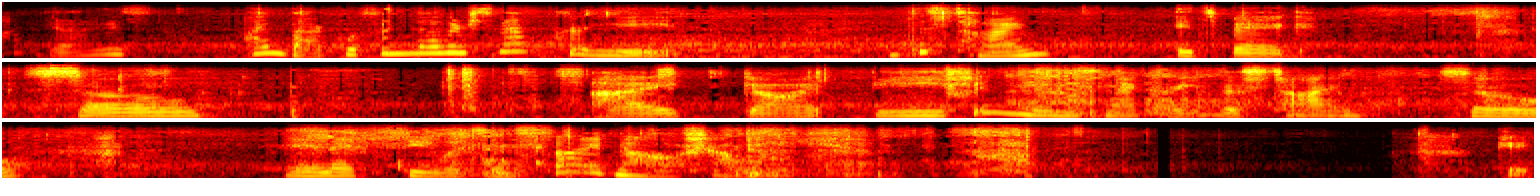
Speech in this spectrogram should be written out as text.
Hi guys, I'm back with another snack crate. This time, it's big. So, I got the Finland snack crate this time. So, let's see what's inside now, shall we? Okay,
